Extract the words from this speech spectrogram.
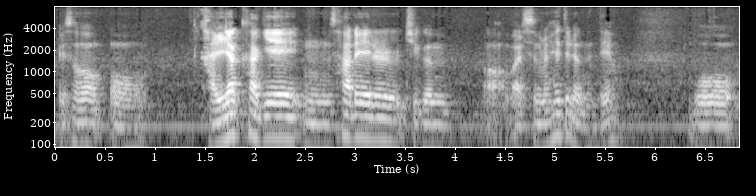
그래서 어, 간략하게 음, 사례를 지금 어, 말씀을 해드렸는데요. 뭐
